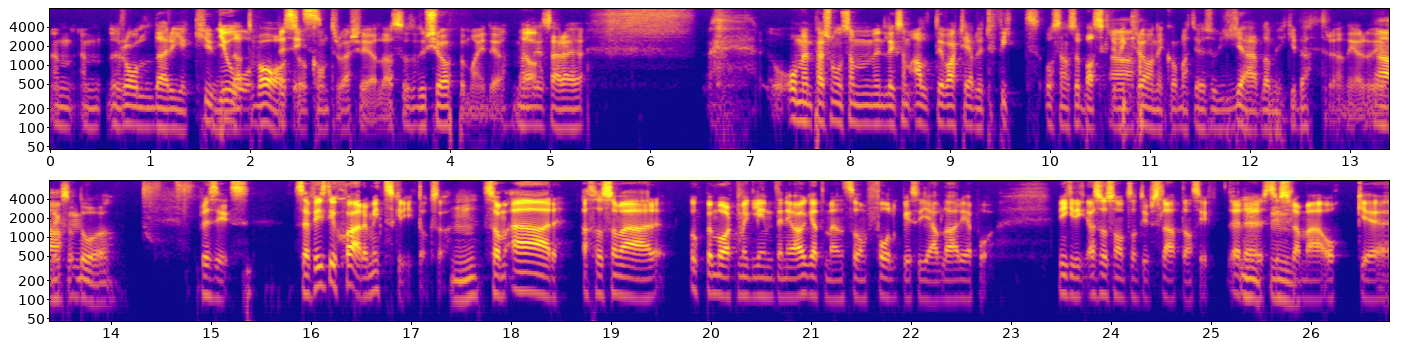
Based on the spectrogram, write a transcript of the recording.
en, en roll där det är kul Jo, att vara precis. så kontroversiell. Alltså, då köper man ju det. Men Ja. det är så här... eh, Om en person som liksom alltid varit jävligt fit och sen så bara skriver en krönika om att jag är så jävla mycket bättre än er. Liksom då, Precis. Sen finns det ju charmigt skryt också. Mm. Som är, alltså som är uppenbart med glimten i ögat, men som folk blir så jävla arga på. Vilket, alltså sånt som typ Zlatan syft, eller Mm, sysslar med och eh,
